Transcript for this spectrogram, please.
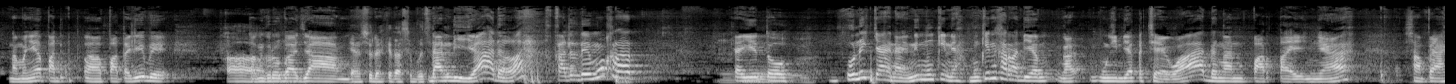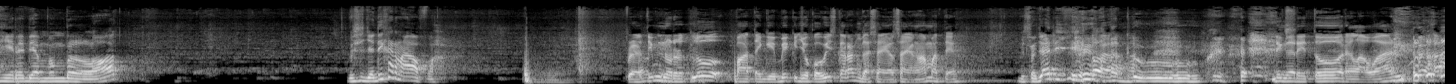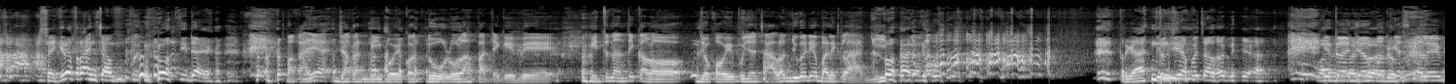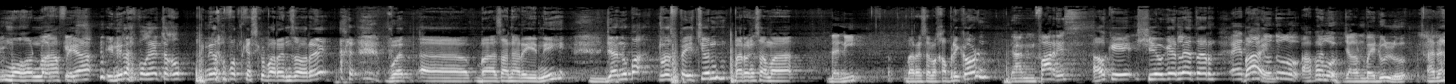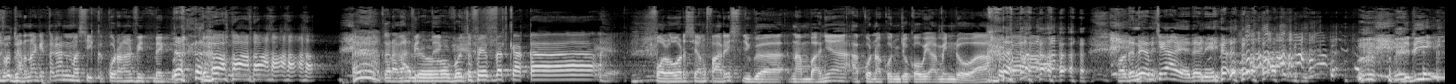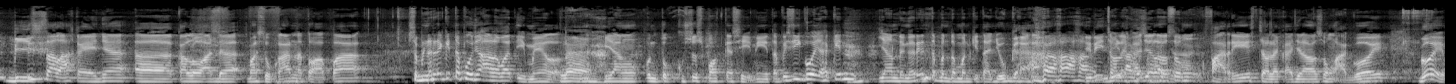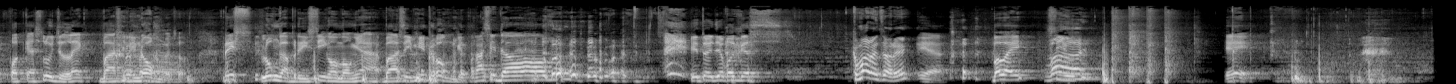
namanya Pak uh, Pak TGB Ah, Tuan Guru Bajang. Yang sudah kita sebut. dan dia adalah kader Demokrat. Kayak gitu. Uniknya nah ini mungkin ya. Mungkin karena dia nggak mungkin dia kecewa dengan partainya sampai akhirnya dia membelot. Bisa jadi karena apa? Berarti menurut lu Pak TGB ke Jokowi sekarang nggak sayang-sayang amat ya? Bisa jadi Aduh. Dengar itu relawan. Saya kira terancam. Oh, tidak ya. Makanya jangan diboykot dulu lah Pak TGB. Itu nanti kalau Jokowi punya calon juga dia balik lagi. Tergantung siapa calonnya ya. Itu aja podcast kali ini. Mohon maaf Podcast. ya. Inilah pokoknya cukup. Inilah podcast kemarin sore buat eh, bahasan hari ini. Jangan lupa terus stay tune bareng sama Dani, bareng sama Capricorn. dan Faris Oke, see you again later. eh Bye. tunggu tunggu, Apa tunggu. tuh? jangan bye dulu. Ada apa tuh? Karena kita kan masih kekurangan feedback. Bang. kekurangan feedback. Aduh, butuh feedback kakak. Followers yang Faris juga nambahnya akun-akun Jokowi Amin doang. Kalau Dani MCA ya Dani. Jadi bisa lah kayaknya eh, kalau ada masukan atau apa. Sebenarnya kita punya alamat email Nah. yang untuk khusus podcast ini. Tapi sih gue yakin yang dengerin teman-teman kita juga. Jadi colek aja langsung Faris, colek aja langsung Agoy. Goy, podcast lu jelek, bahas ini dong gitu. Riz, lu nggak berisi ngomongnya, bahas ini dong gitu. Makasih dong. Itu aja podcast. Kemarin sore. Iya. Bye bye. See you. Bye. Yeay.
